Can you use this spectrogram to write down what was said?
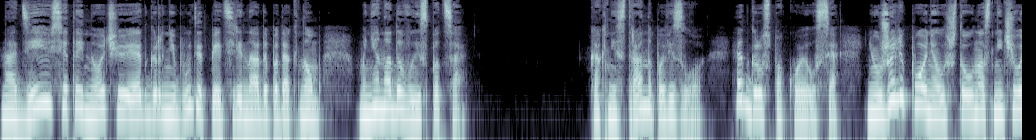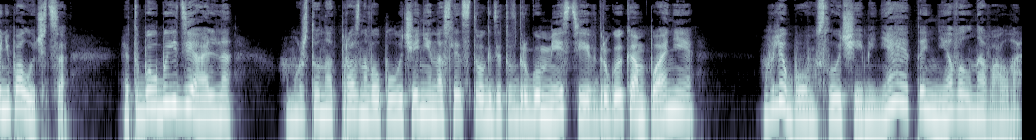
Надеюсь, этой ночью Эдгар не будет петь серенады под окном, мне надо выспаться. Как ни странно, повезло. Эдгар успокоился. Неужели понял, что у нас ничего не получится? Это было бы идеально. А может, он отпраздновал получение наследства где-то в другом месте и в другой компании? В любом случае, меня это не волновало.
